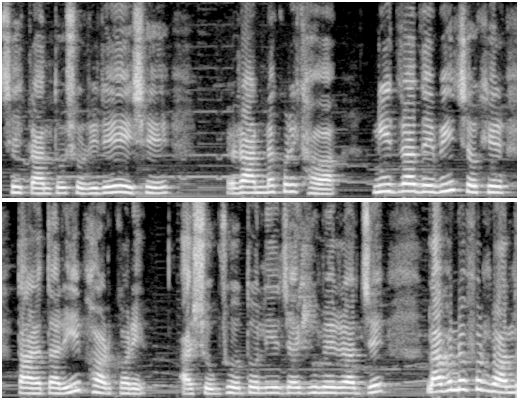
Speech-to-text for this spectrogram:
সেই ক্লান্ত শরীরে এসে রান্না করে খাওয়া। নিদ্রা দেবী চোখের তাড়াতাড়ি ভর করে। আর শুভ্র তলিয়ে যায় ঘুমের রাজ্যে। লাবণ্য ফোন বন্ধ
